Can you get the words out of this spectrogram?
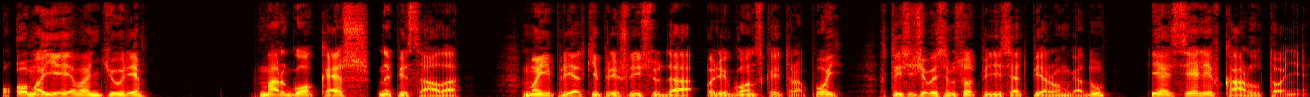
о моей авантюре. Марго Кэш написала, «Мои предки пришли сюда Орегонской тропой в 1851 году и осели в Карлтоне.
